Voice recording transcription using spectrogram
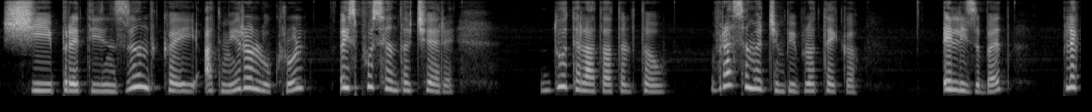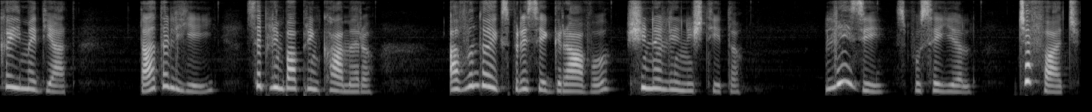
și, pretinzând că îi admiră lucrul, îi spuse în tăcere, Du-te la tatăl tău, vrea să mergi în bibliotecă. Elizabeth plecă imediat. Tatăl ei se plimba prin cameră, având o expresie gravă și neliniștită. Lizzie, spuse el, ce faci?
